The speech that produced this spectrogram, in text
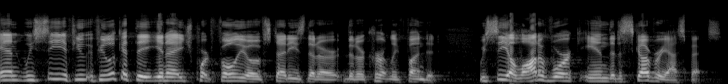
And we see, if you, if you look at the NIH portfolio of studies that are, that are currently funded, we see a lot of work in the discovery aspects.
